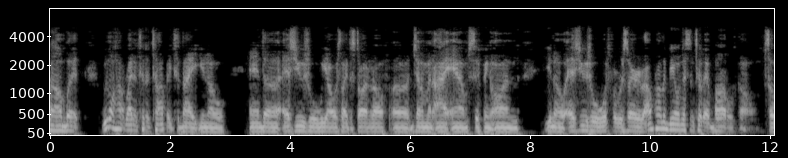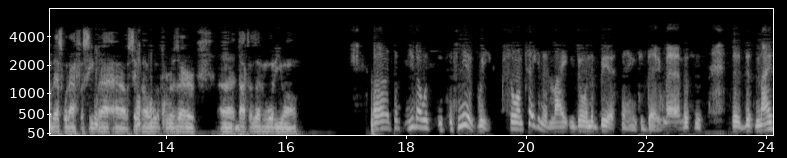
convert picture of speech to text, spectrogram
Um, but we're going to hop right into the topic tonight, you know, and, uh, as usual, we always like to start it off, uh, gentlemen, I am sipping on, you know, as usual, Woodford Reserve. I'll probably be on this until that bottle's gone. So that's what I foresee, but I, I'm sipping on Woodford Reserve. Uh, Dr. Loving, what are you on? Uh, you know, it's, it's, it's midweek, so I'm taking it light and doing the beer thing today, man. This is the, this nice,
